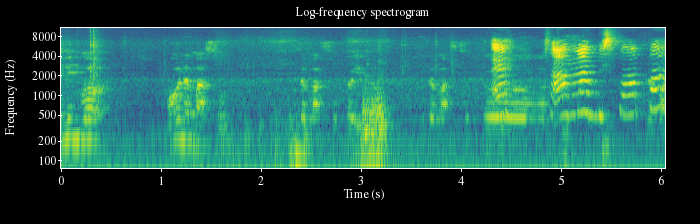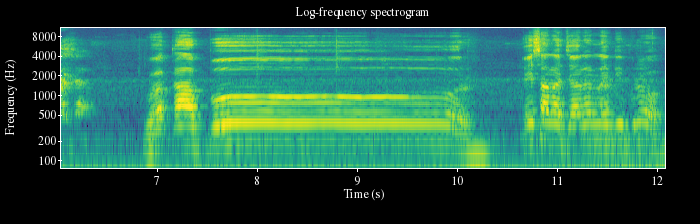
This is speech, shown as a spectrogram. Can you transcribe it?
ini gua gua udah masuk udah masuk ke itu udah masuk ke Sama bis papa. dermaga Gua kabur. Eh salah jalan lagi, Bro.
